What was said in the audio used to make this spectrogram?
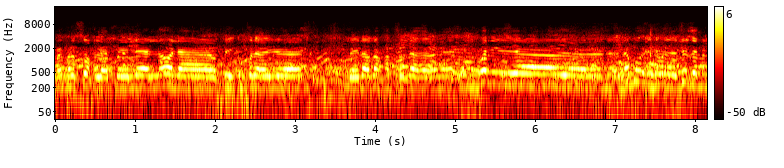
من السحلب الأولى في لا اله الا الله نوري آه، جزء من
